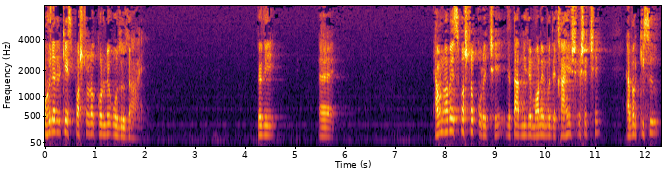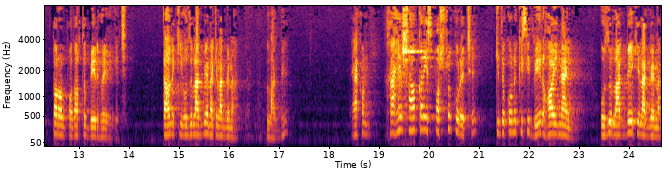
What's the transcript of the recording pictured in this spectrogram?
মহিলাদেরকে স্পর্শ করলে অজু যায়? যদি এমনভাবে স্পষ্ট করেছে যে তার নিজের মনের মধ্যে খাহেস এসেছে এবং কিছু তরল পদার্থ বের হয়ে গেছে, তাহলে কি অজু লাগবে নাকি লাগবে না? লাগবে। এখন খাহের সহকারে স্পষ্ট করেছে, কিন্তু কোনো কিছু বের হয় নাই। অজু লাগবে কি লাগবে না?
